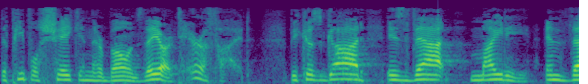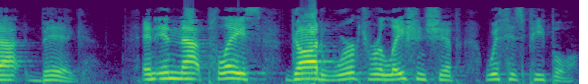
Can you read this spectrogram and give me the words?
the people shake in their bones. They are terrified because God is that mighty and that big. And in that place, God worked relationship with his people.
